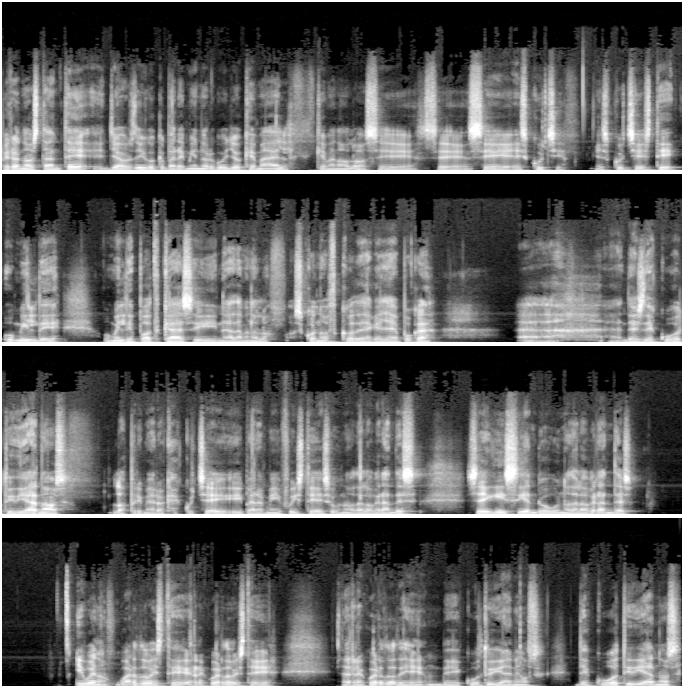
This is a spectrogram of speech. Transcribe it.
Pero no obstante, ya os digo que para mí es un orgullo que Mael, que Manolo se, se, escuche, escuche este humilde, humilde podcast. Y nada, Manolo, os conozco de aquella época Ah, desde cotidianos, los primeros que escuché, y para mí fuiste uno de los grandes. Seguís siendo uno de los grandes. Y bueno, guardo este recuerdo, este el recuerdo de, de cotidianos, de cotidianos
